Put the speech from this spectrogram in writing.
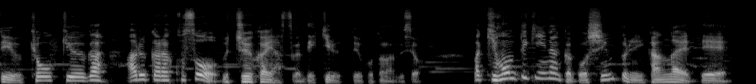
ていう供給があるからこそ宇宙開発ができるっていうことなんですよ。まあ、基本的になんかこうシンプルに考えて、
